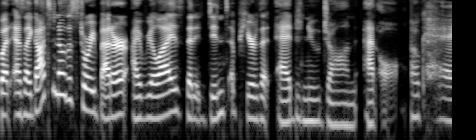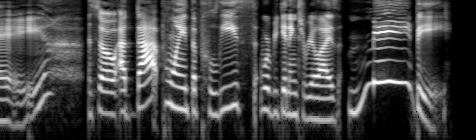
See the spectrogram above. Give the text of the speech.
But as I got to know the story better, I realized that it didn't appear that Ed knew John at all. Okay. So at that point, the police were beginning to realize maybe,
